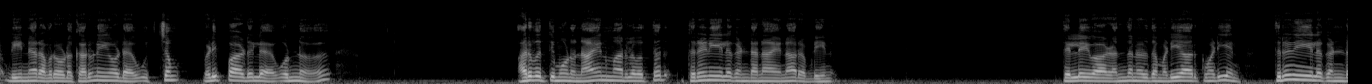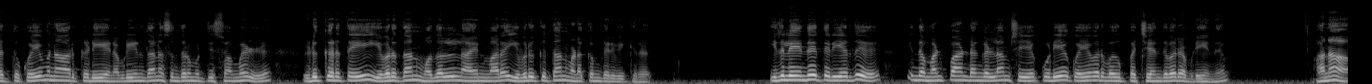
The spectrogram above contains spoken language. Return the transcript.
அப்படின்னர் அவரோட கருணையோட உச்சம் வெளிப்பாடில் ஒன்று அறுபத்தி மூணு நாயன்மாரில் ஒருத்தர் திருநீலகண்ட நாயனார் அப்படின்னு. தெல்லைவாழ் அந்தனருதம் அடியார்க்கும் அடியேன் திருநீலகண்டத்து கொய்வனார்க்கடியேன் அப்படின்னு தானே சுந்தரமூர்த்தி சுவாமிகள் எடுக்கிறதையே இவர் தான் முதல் நாயன்மாரை இவருக்கு தான் வணக்கம் தெரிவிக்கிறார். இதுலேருந்தே தெரியறது இந்த மண்பாண்டங்கள்லாம் செய்யக்கூடிய குயவர் வகுப்பைச் சேர்ந்தவர் அப்படின்னு. ஆனால்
